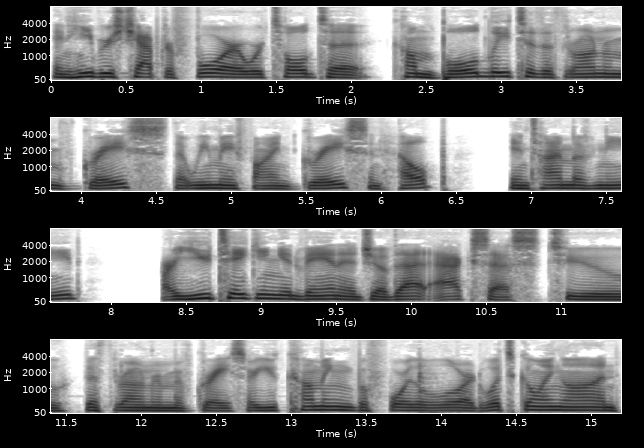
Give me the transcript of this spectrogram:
In Hebrews chapter 4, we're told to come boldly to the throne room of grace that we may find grace and help in time of need. Are you taking advantage of that access to the throne room of grace? Are you coming before the Lord? What's going on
